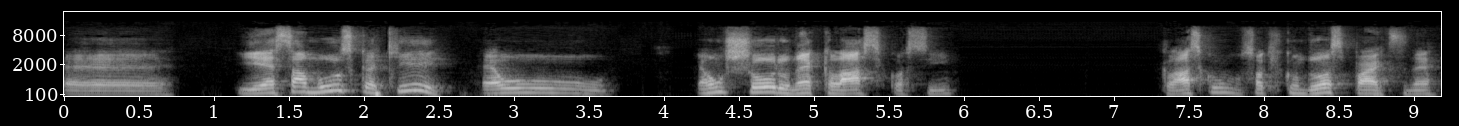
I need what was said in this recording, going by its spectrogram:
É, e essa música aqui é um, é um choro, né? Clássico, assim. Clássico, só que com duas partes, né?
